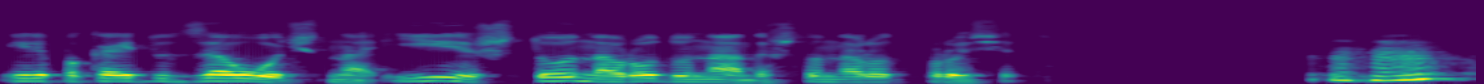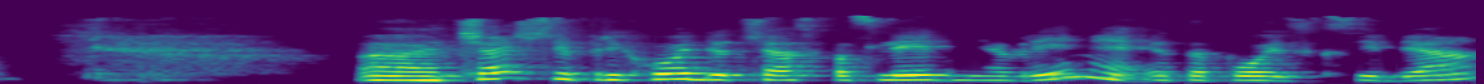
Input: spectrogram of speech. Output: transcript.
или пока идут заочно, и что народу надо, что народ просит? Угу. Чаще приходят сейчас в последнее время это поиск себя,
